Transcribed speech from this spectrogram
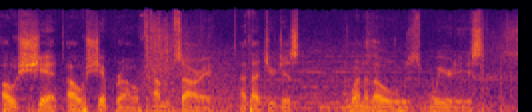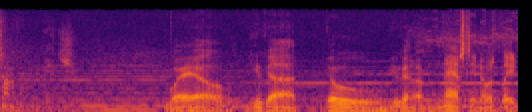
oh shit, oh shit, bro. I'm sorry. I thought you were just one of those weirdies. Son of a bitch. Well, you got, oh, you got a nasty nosebleed.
